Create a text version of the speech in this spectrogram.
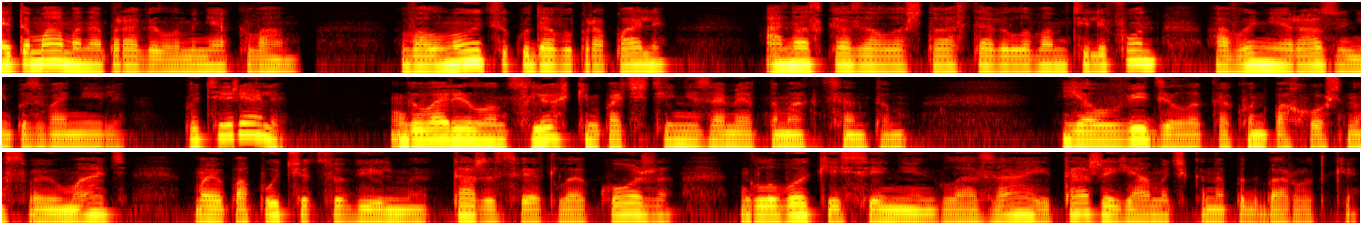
Эта мама направила меня к вам. Волнуется, куда вы пропали. Она сказала, что оставила вам телефон, а вы ни разу не позвонили. Потеряли?» — говорил он с легким, почти незаметным акцентом. Я увидела, как он похож на свою мать, мою попутчицу Вильмы, та же светлая кожа, глубокие синие глаза и та же ямочка на подбородке.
